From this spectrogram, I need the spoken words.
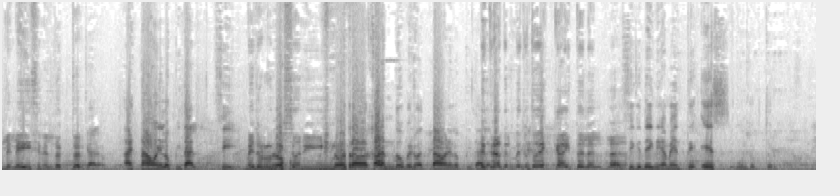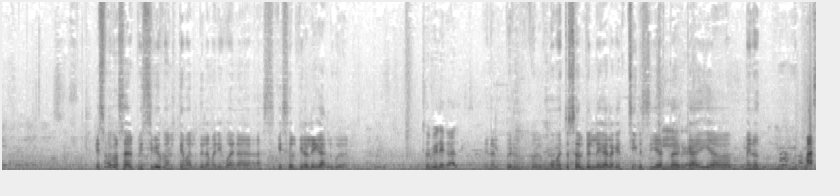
le, le dicen el doctor. claro, ha estado en el hospital, sí. Metro no, y- no trabajando, pero ha estado en el hospital. Detrás del metro Toesca ahí está la, la- Así que técnicamente es un doctor. Eso me pasaba al principio con el tema de la marihuana que se volviera legal, weón. ¿Se volvió legal? En, pero en algún momento se vuelve legal acá en Chile, si ya Sí, está cada día menos, más,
